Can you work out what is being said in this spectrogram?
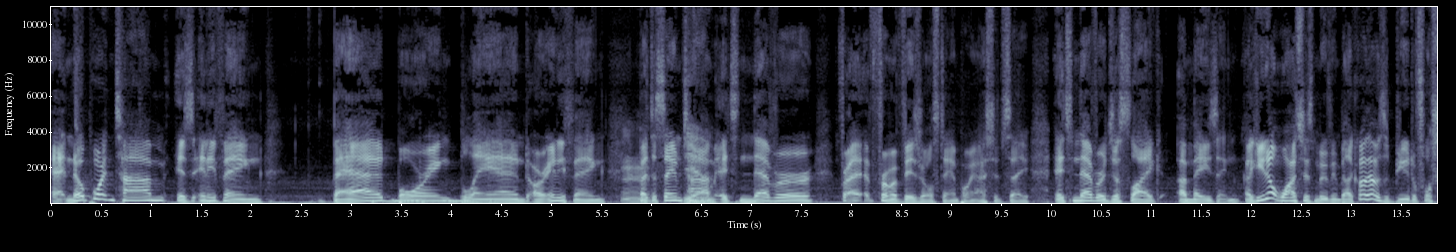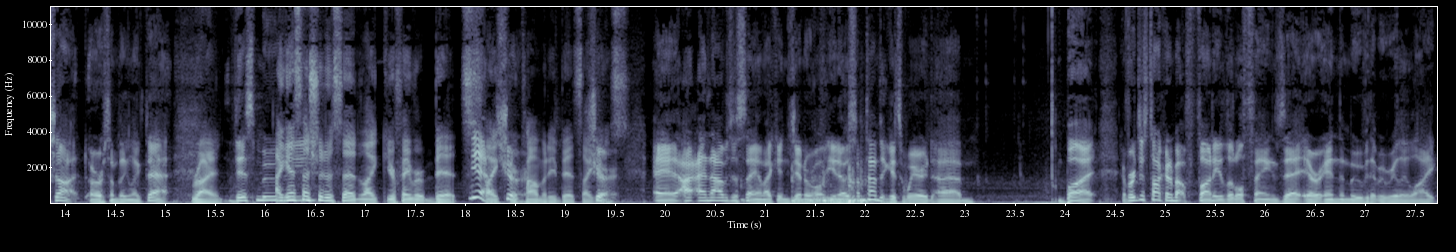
at no point in time is anything bad, boring, bland, or anything. But at the same time, Yeah. it's never, fr- from a visual standpoint, I should say, it's never just like amazing. Like you don't watch this movie and be like, "Oh, that was a beautiful shot" or something like that. right. This movie, I guess I should have said like your favorite bits. Yeah, like sure. your comedy bits, I sure. guess. And I, and I was just saying, like in general, you know, sometimes it gets weird. Um, but if we're just talking about funny little things that are in the movie that we really like,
